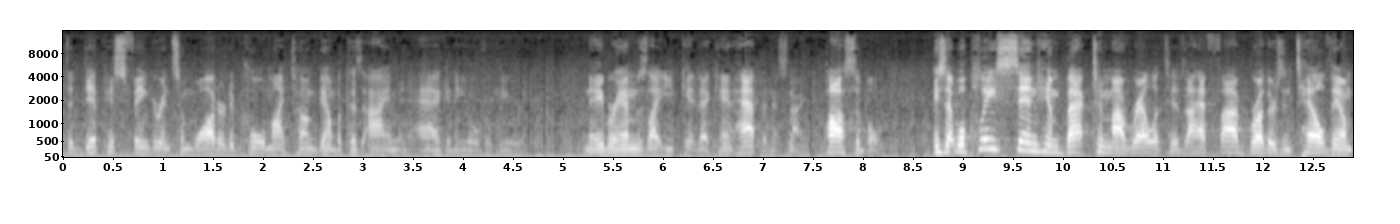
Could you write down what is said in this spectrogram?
to dip his finger in some water to cool my tongue down because I am in agony over here. And Abraham was like, you can't, that can't happen. It's not possible. He said, Well, please send him back to my relatives. I have five brothers, and tell them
